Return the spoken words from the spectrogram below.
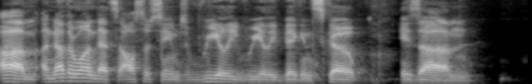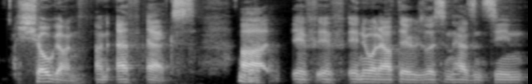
Um, another one that's also seems really, really big in scope is um, Shogun on FX. Uh, if if anyone out there who's listening hasn't seen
